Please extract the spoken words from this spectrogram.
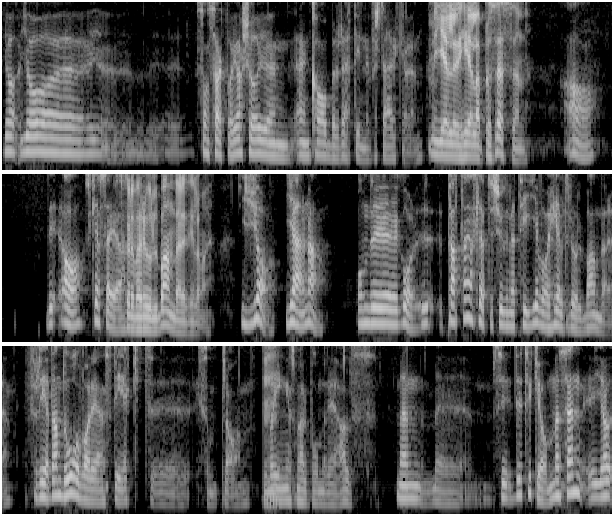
Jag, jag, eh, som sagt var, jag kör ju en, en kabel rätt in i förstärkaren. Men gäller hela processen? Ja, det, ja ska jag säga. Ska det vara rullbandare till och med? Ja, gärna. Om det går. Plattan jag släppte 2010 var helt rullbandare. För redan då var det en stekt eh, liksom, plan. Det var ingen som höll på med det alls. Men eh, det tycker jag om. Men sen, eh, jag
